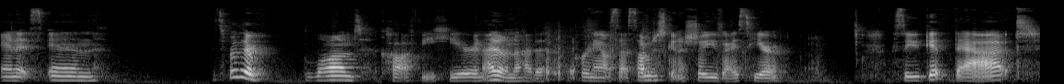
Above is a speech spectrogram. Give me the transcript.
and it's in, it's for their blonde coffee here, and I don't know how to pronounce that, so I'm just going to show you guys here. So you get that.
